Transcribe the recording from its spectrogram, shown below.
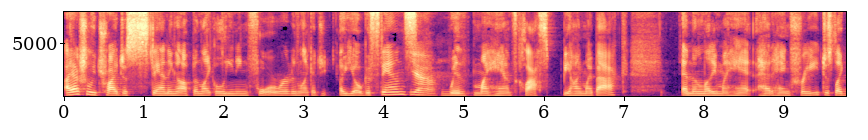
I actually tried just standing up and like leaning forward in like a, a yoga stance Yeah. with my hands clasped behind my back and then letting my ha- head hang free, just like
